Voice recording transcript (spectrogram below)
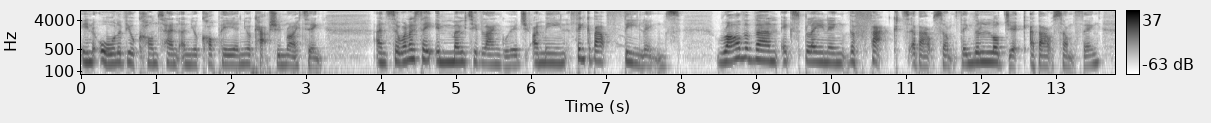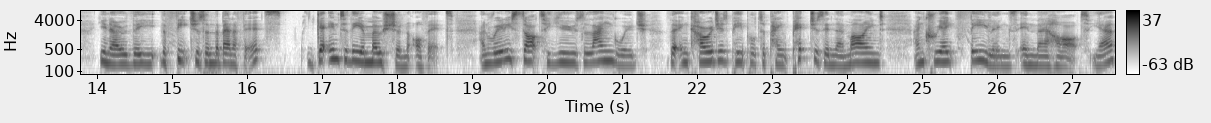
in all of your content and your copy and your caption writing. And so when I say emotive language, I mean think about feelings. Rather than explaining the facts about something, the logic about something, you know, the the features and the benefits, get into the emotion of it and really start to use language that encourages people to paint pictures in their mind and create feelings in their heart. Yeah.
